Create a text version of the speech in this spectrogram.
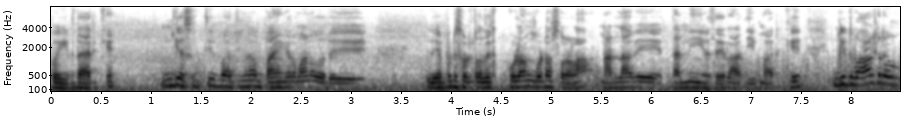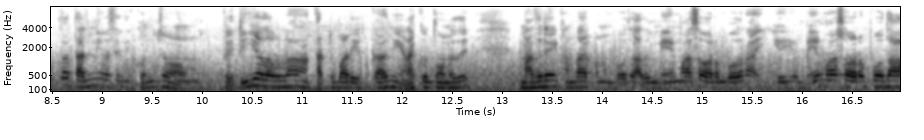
போய்கிட்டு தான் இருக்கேன். இங்கே சுற்றி பார்த்தீங்கன்னா பயங்கரமான ஒரு இது எப்படி சொல்கிறது குளம் கூட சொல்லலாம். நல்லாவே தண்ணி வசதிலாம் அதிகமாக இருக்குது இங்கிட்டு வாழ்கிறவங்களுக்கு தான் தண்ணி வசதி கொஞ்சம் பெரிய அளவுலாம் தட்டுப்பாடு இருக்காதுன்னு எனக்கு தோணுது. மதுரையை கம்பேர் பண்ணும்போது அதுவும் மே மாதம் வரும்போதுனா ஐயோ மே மாதம் வரப்போதா?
